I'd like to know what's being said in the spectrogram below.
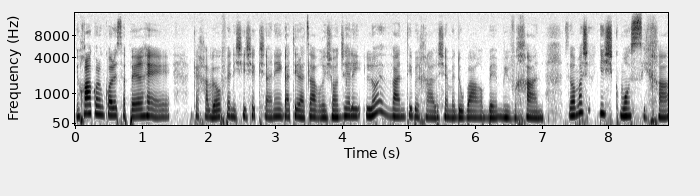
אני יכולה קודם כל לספר אה, ככה באופן אישי שכשאני הגעתי לצו הראשון שלי, לא הבנתי בכלל שמדובר במבחן. זה ממש הרגיש כמו שיחה.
